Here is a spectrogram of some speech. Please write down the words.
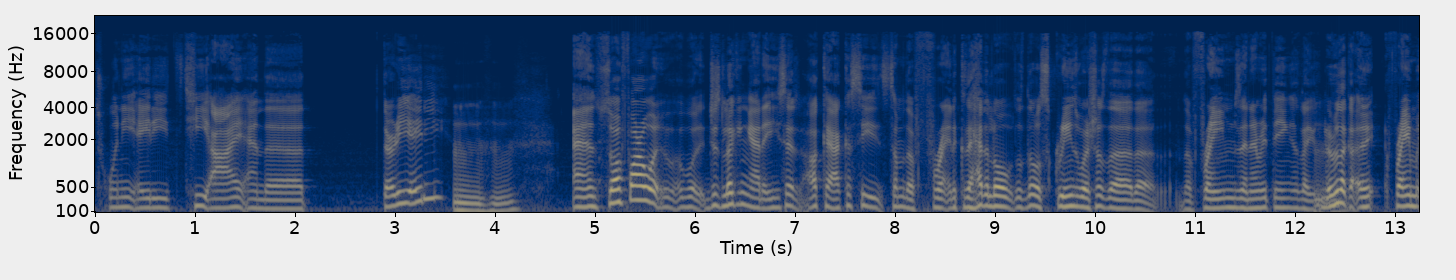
2080 Ti and the 3080. mm-hmm And so far, what, what, just looking at it, he said, "Okay, I could see some of the frame because they had the little those little screens where it shows the the, the frames and everything. Like there was like a frame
